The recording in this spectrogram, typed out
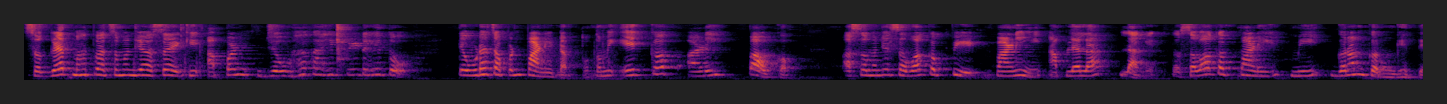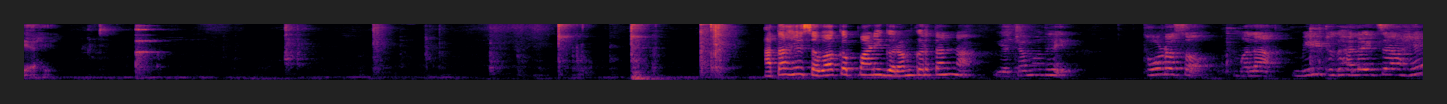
सगळ्यात महत्त्वाचं म्हणजे असं आहे की आपण जेवढं काही पीठ घेतो तेवढंच आपण पाणी टाकतो. तर मी एक कप आणि पाव कप. असं म्हणजे सव्वा कप पीठ पाणी आपल्याला लागेल. तर सव्वा कप पाणी मी गरम करून घेते आहे. आता हे सव्वा कप पाणी गरम करताना याच्यामध्ये थोडंसं मला मीठ घालायचं आहे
